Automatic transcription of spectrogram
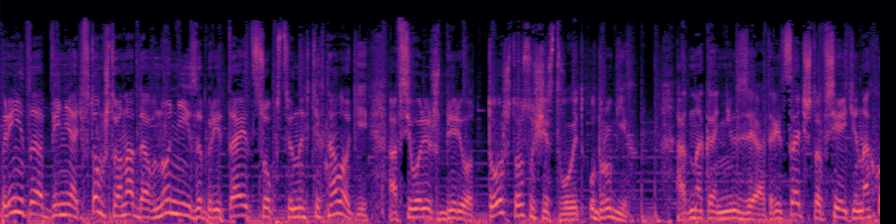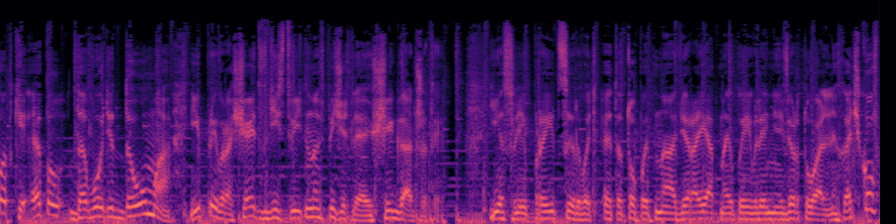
принято обвинять в том, что она давно не изобретает собственных технологий, а всего лишь берет то, что существует у других. Однако нельзя отрицать, что все эти находки Apple доводит до ума и превращает в действительно впечатляющие гаджеты. Если проецировать этот опыт на вероятное появление виртуальных очков,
